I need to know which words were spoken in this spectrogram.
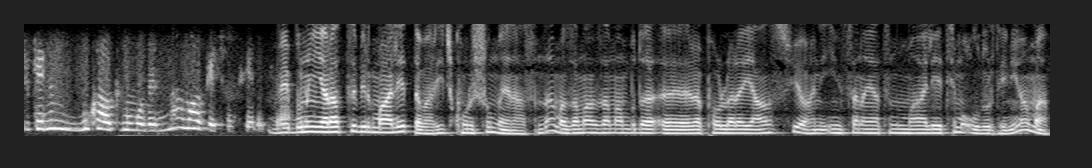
Türkiye'nin bu kalkınma modelinden vazgeçmesi gerekiyor. Ve bunun yarattığı bir maliyet de var. Hiç konuşulmayan aslında ama zaman zaman bu da e, raporlara yansıyor. Hani insan hayatının maliyeti mi olur deniyor ama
